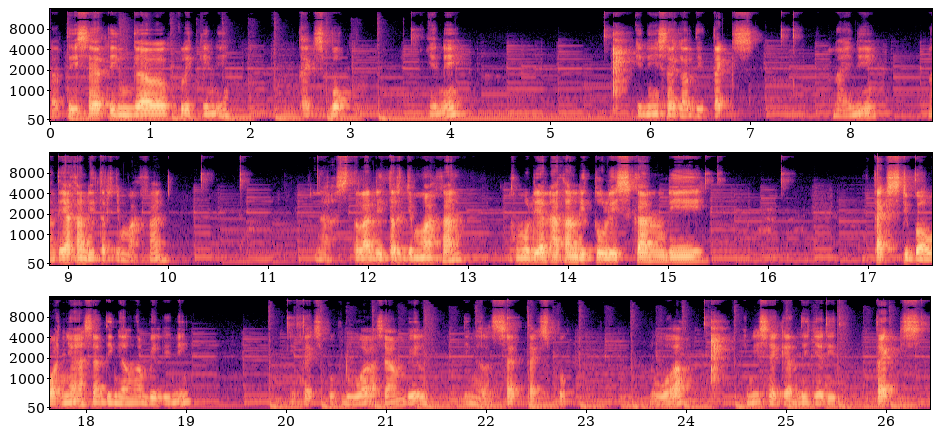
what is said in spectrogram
Berarti saya tinggal klik ini text box ini. Ini saya ganti teks. Nah, ini nanti akan diterjemahkan. Nah, setelah diterjemahkan, kemudian akan dituliskan di teks di bawahnya. Saya tinggal ngambil ini ini textbook 2 saya ambil tinggal set textbook 2 ini saya ganti jadi teks.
